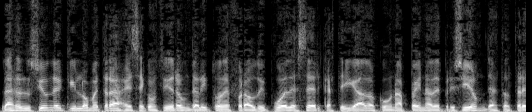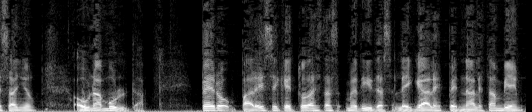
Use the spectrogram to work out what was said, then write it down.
La reducción del kilometraje se considera un delito de fraude y puede ser castigado con una pena de prisión de hasta tres años o una multa pero parece que todas estas medidas legales, penales también,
